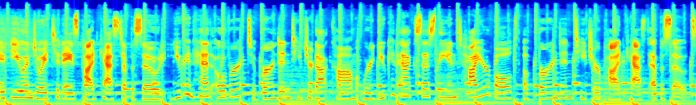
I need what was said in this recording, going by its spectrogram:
If you enjoyed today's podcast episode, you can head over to burnedinteacher.com where you can access the entire vault of Burned In Teacher podcast episodes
